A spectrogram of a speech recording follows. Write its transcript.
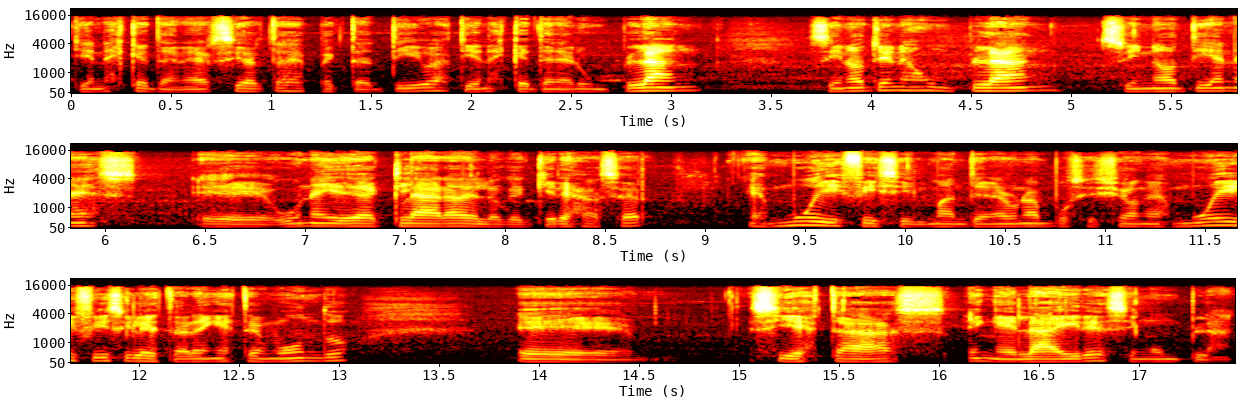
tienes que tener ciertas expectativas, tienes que tener un plan. Si no tienes un plan, si no tienes eh, una idea clara de lo que quieres hacer, es muy difícil mantener una posición, es muy difícil estar en este mundo eh, si estás en el aire sin un plan.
